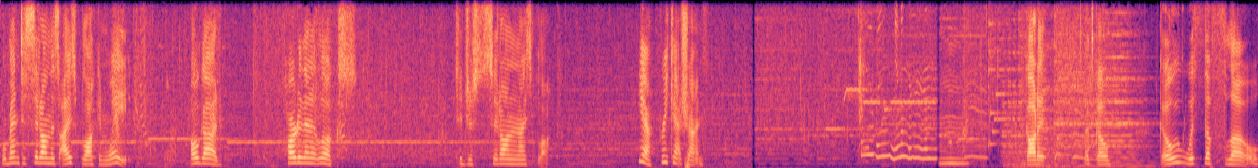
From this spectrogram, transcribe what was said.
We're meant to sit on this ice block and wait. Oh god. Harder than it looks. To just sit on an ice block. Yeah, free cat shine. Got it. Let's go. Go with the flow.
